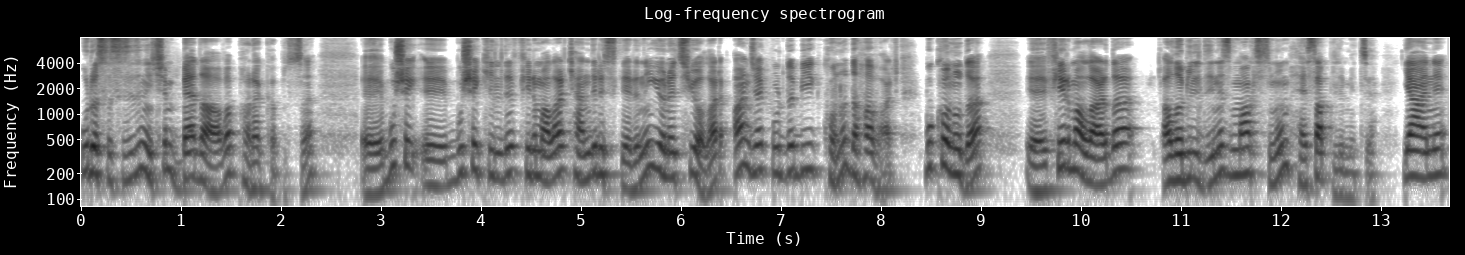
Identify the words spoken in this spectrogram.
burası sizin için bedava para kapısı. E, bu şey e, bu şekilde firmalar kendi risklerini yönetiyorlar. Ancak burada bir konu daha var. Bu konuda e, firmalarda alabildiğiniz maksimum hesap limiti. Yani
